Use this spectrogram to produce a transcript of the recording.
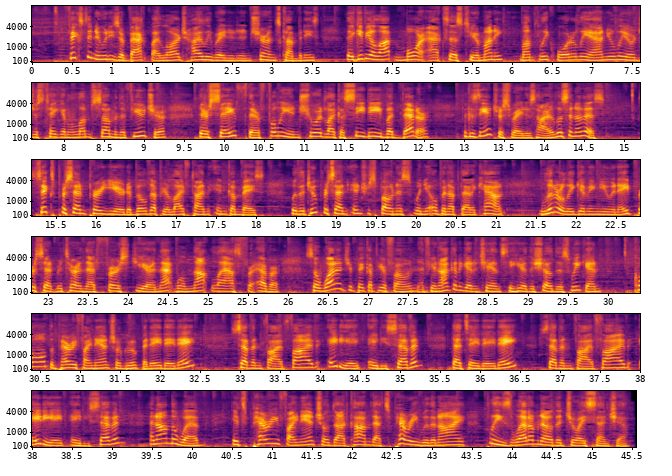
Fixed annuities are backed by large, highly rated insurance companies. They give you a lot more access to your money, monthly, quarterly, annually, or just taking a lump sum in the future. They're safe, they're fully insured like a CD, but better because the interest rate is higher. Listen to this. 6% per year to build up your lifetime income base with a 2% interest bonus when you open up that account, literally giving you an 8% return that first year, and that will not last forever. So why don't you pick up your phone? If you're not going to get a chance to hear the show this weekend, call the Perry Financial Group at 888 755 8887. That's 888 755 8887. And on the web, it's perryfinancial.com. That's Perry with an I. Please let them know that Joy sent you.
